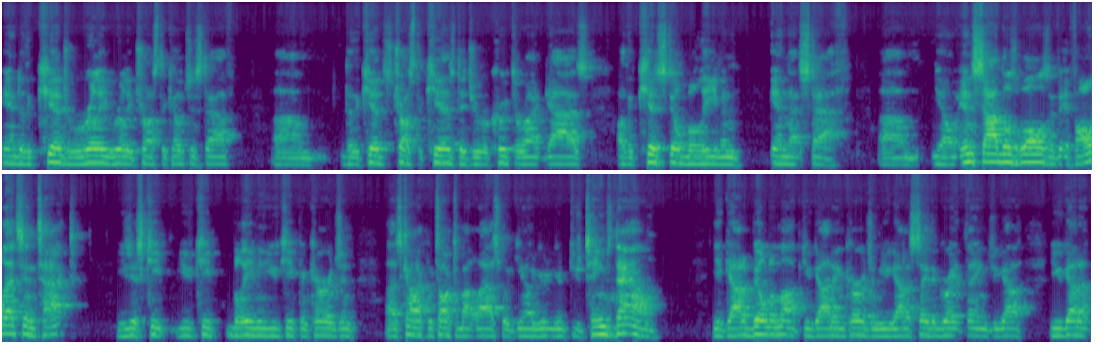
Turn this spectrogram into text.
And do the kids really, really trust the coaching staff? Um, do the kids trust the kids? Did you recruit the right guys? Are the kids still believing in that staff? Um, you know, inside those walls, if, if all that's intact, you just keep you keep believing, you keep encouraging. Uh, it's kind of like we talked about last week. You know, your, your, your team's down. You got to build them up. You got to encourage them. You got to say the great things. You got to you got to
